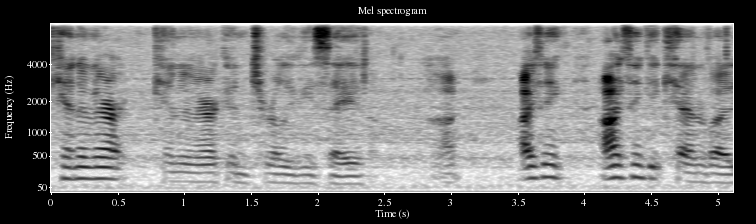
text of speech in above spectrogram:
can America can America truly be saved? I, I think I think it can, but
